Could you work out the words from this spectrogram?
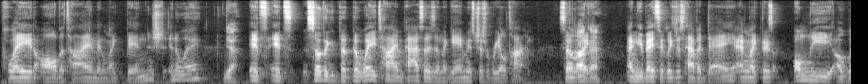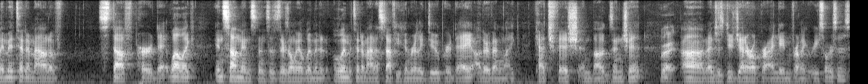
played all the time and like binged in a way. Yeah. It's it's so the the, the way time passes in the game is just real time. So like, Okay. and you basically just have a day, and like there's only a limited amount of stuff per day. Well, like in some instances, there's only a limited a limited amount of stuff you can really do per day, other than like catch fish and bugs and shit Right. um, and just do general grinding for like resources.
